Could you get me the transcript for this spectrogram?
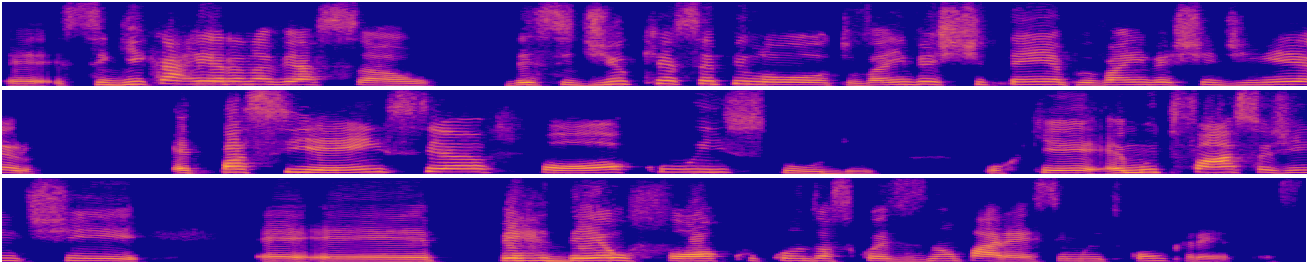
é, seguir carreira na aviação, decidiu que quer ser piloto, vai investir tempo, vai investir dinheiro, é paciência, foco e estudo. Porque é muito fácil a gente é, é, perder o foco quando as coisas não parecem muito concretas.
